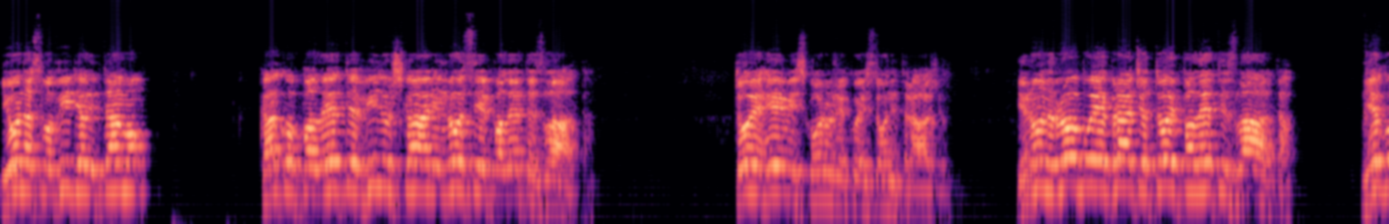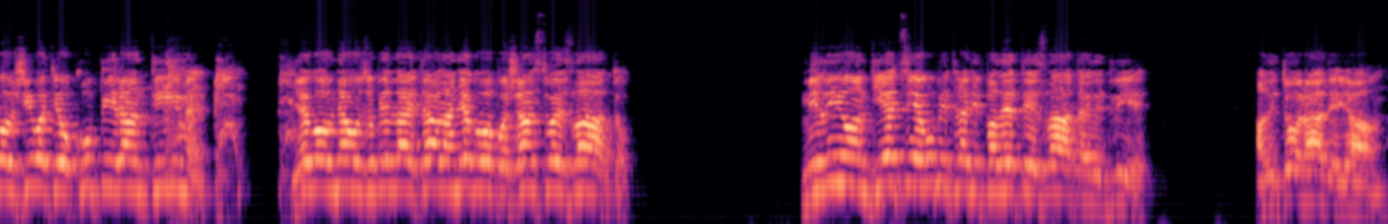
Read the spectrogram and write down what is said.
I onda smo vidjeli tamo kako palete viljuškari nose palete zlata. To je hemijsko oružje koje su oni tražili. Jer on robuje, braćo, toj paleti zlata. Njegov život je okupiran time. Njegov neuzubila je tala, njegovo božanstvo je zlato. Milion djece je ubit radi palete zlata ili dvije. Ali to rade javno.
